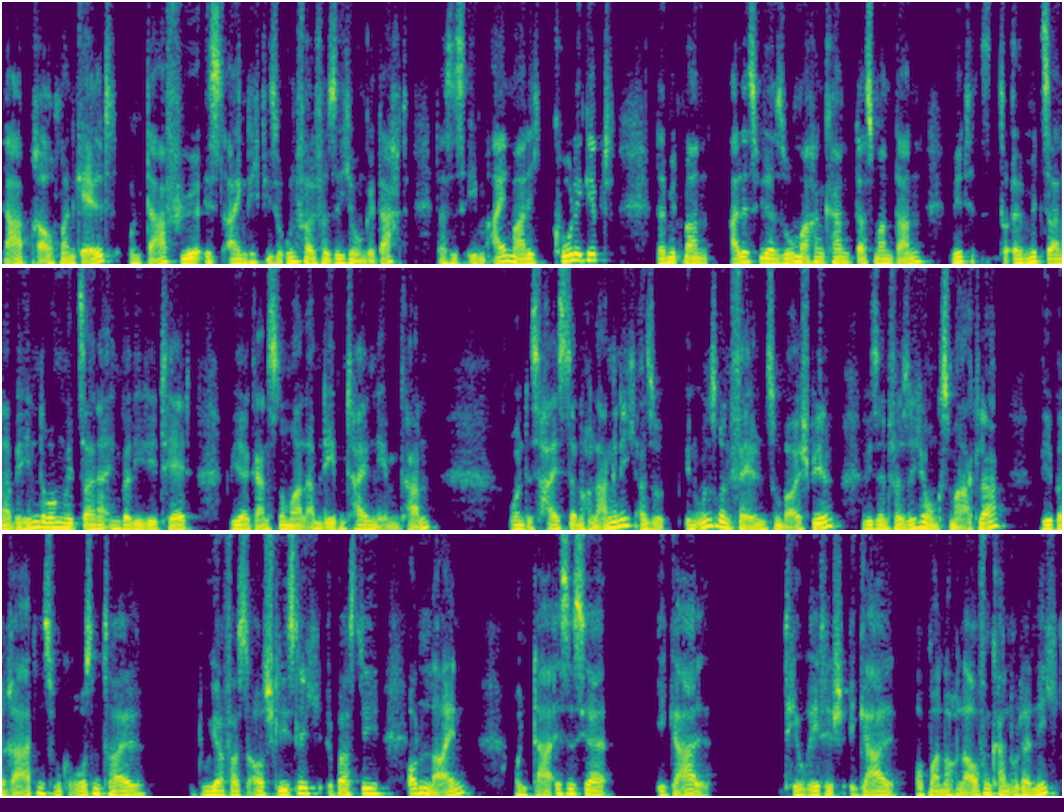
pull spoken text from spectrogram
da braucht man Geld und dafür ist eigentlich diese Unfallversicherung gedacht, dass es eben einmalig Kohle gibt, damit man alles wieder so machen kann, dass man dann mit, äh, mit seiner Behinderung, mit seiner Invalidität wieder ganz normal am Leben teilnehmen kann. Und es heißt ja noch lange nicht, also in unseren Fällen zum Beispiel, wir sind Versicherungsmakler, wir beraten zum großen Teil, du ja fast ausschließlich, Basti, online. Und da ist es ja egal, theoretisch egal, ob man noch laufen kann oder nicht.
